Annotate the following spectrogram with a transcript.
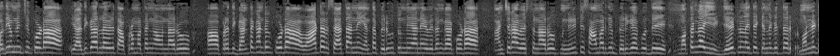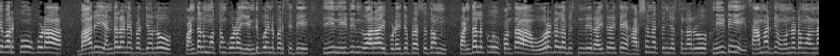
ఉదయం నుంచి కూడా ఈ అధికారులు ఎవరైతే అప్రమత్తంగా ఉన్నారు ప్రతి గంట గంటకు కూడా వాటర్ శాతాన్ని ఎంత పెరుగుతుంది అనే విధంగా కూడా అంచనా వేస్తున్నారు. నీటి సామర్థ్యం పెరిగే కొద్దీ మొత్తంగా ఈ గేట్లను అయితే కిందకెత్తారు మొన్నటి వరకు కూడా భారీ ఎండల నేపథ్యంలో పంటలు మొత్తం కూడా ఎండిపోయిన పరిస్థితి. ఈ నీటి ద్వారా ఇప్పుడైతే ప్రస్తుతం పంటలకు కొంత ఊరట లభిస్తుంది. రైతులు అయితే హర్షం వ్యక్తం చేస్తున్నారు. నీటి సామర్థ్యం ఉండటం వలన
